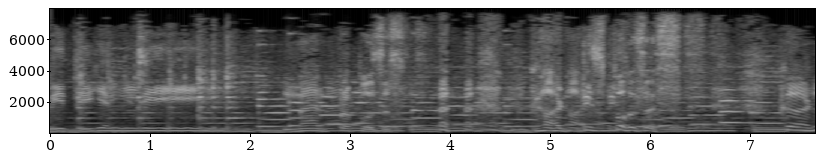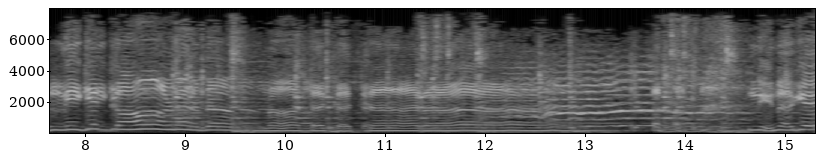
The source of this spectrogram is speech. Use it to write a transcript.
ಮಿತಿಯಲ್ಲಿ. ಮ್ಯಾನ್ ಪ್ರಪೋಸಸ್ ಗಾಡ್ ಡಿಸ್ಪೋಸಸ್ ಕಣ್ಣಿಗೆ ಕಾಣದ ನಾಟಕಕಾರ. ನಿನಗೆ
